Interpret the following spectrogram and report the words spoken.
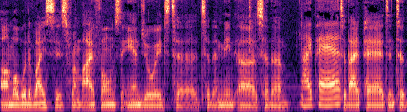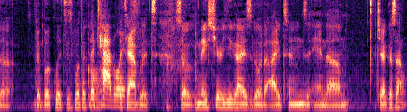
uh, mobile devices, from iPhones to Androids to to the uh, to the iPad. to the iPads and to the the booklets is what they're called. the tablets. The tablets. So make sure you guys go to iTunes and um, check us out.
